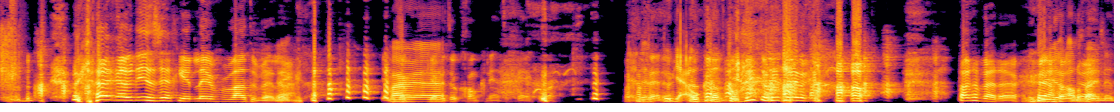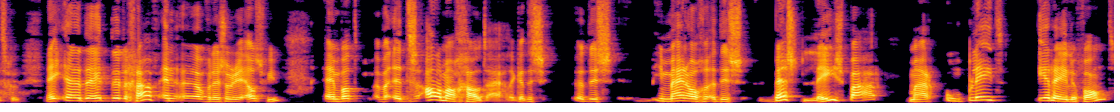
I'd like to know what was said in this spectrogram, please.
We krijgen een inzichtje in het leven van Wouter Belling. maar eh, Jij bent ook gewoon knettergek, hoor. We gaan dat verder. doe jij ook. Dat komt niet door de Telegraaf. Maar ga verder. Dat je allebei net zo goed. Nee, eh, de Telegraaf en, eh, of nee, sorry, de Elsevier. En wat, het is allemaal goud eigenlijk. Het is, het is, in mijn ogen, het is best leesbaar, maar compleet irrelevant.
